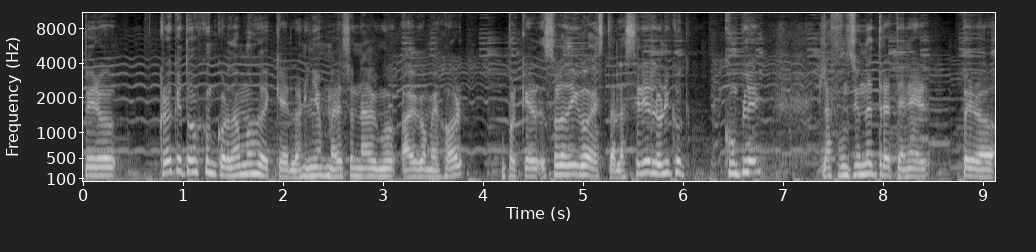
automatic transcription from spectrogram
pero creo que todos concordamos de que los niños merecen algo, algo mejor, porque solo digo esto, la serie lo único que cumple la función de entretener, pero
